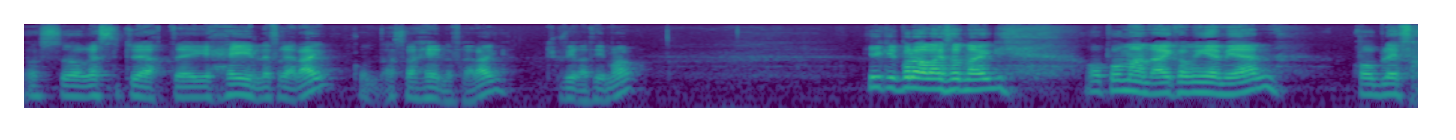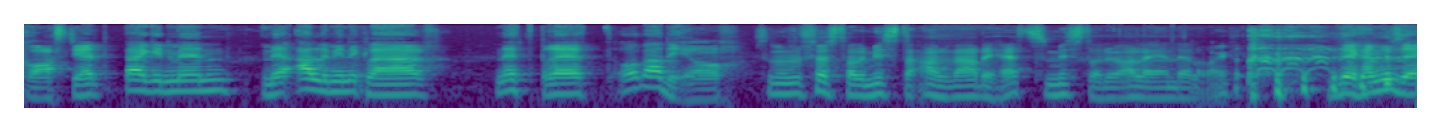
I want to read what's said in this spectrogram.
Og så restituerte jeg hele fredag. Altså hele fredag. 24 timer. Gikk ut på lørdag søndag. Og på mandag kom jeg hjem igjen og ble frastjålet bagen min med alle mine klær, nettbrett og verdier. Så når du først hadde mista all verdighet, så mista du alle eiendeler òg. Det kan du si.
